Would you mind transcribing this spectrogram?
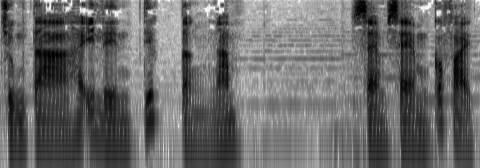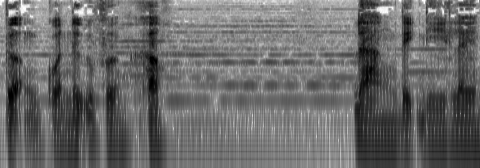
chúng ta hãy lên tiếp tầng 5, xem xem có phải tượng của nữ vương không. Đang định đi lên,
